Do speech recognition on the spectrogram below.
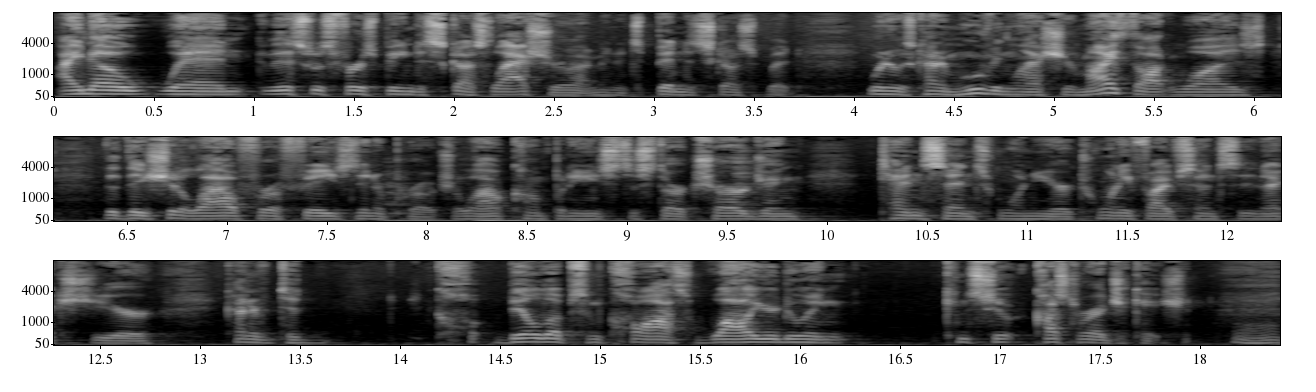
I know when this was first being discussed last year, I mean, it's been discussed, but when it was kind of moving last year, my thought was that they should allow for a phased in approach, allow companies to start charging 10 cents one year, 25 cents the next year, kind of to build up some costs while you're doing consumer, customer education mm-hmm.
